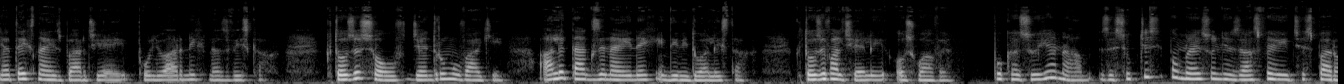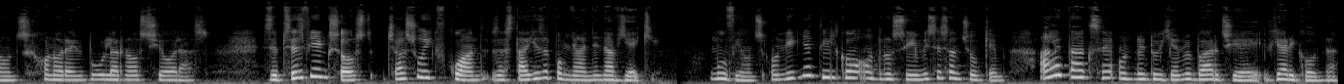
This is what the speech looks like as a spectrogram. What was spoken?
na tych najbardziej popularnych nazwiskach, którzy są w centrum uwagi, ale także na innych indywidualistach, którzy walczyli o sławę. Pokazuje nam, że sukces i pomysł nie zawsze idzie z parą z honorem i popularności oraz, że przez większość czasu ich wkład zostaje zapomniany na wieki. Mówiąc o nich nie tylko odnosimy się z ale także odnajdujemy bardziej wiarygodne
